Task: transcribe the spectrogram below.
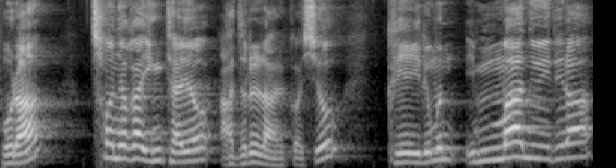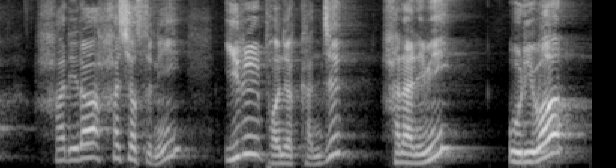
보라 처녀가 잉태하여 아들을 낳을 것이요 그의 이름은 임마누엘이라 하리라 하셨으니 이를 번역한즉 하나님이 우리와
